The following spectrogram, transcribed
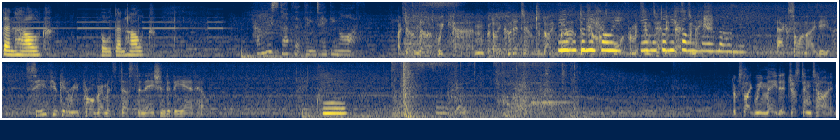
ten Hulk? Był ten Hulk? How do we stop that thing taking off? I don't know if we can, but I could attempt to divert to the transport from its intended destination. Excellent idea. See if you can reprogram its destination to the anthill. Cool. Looks like we made it just in time.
